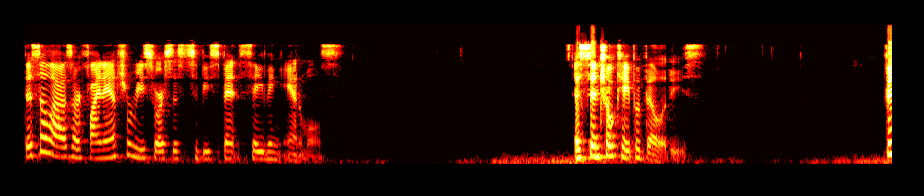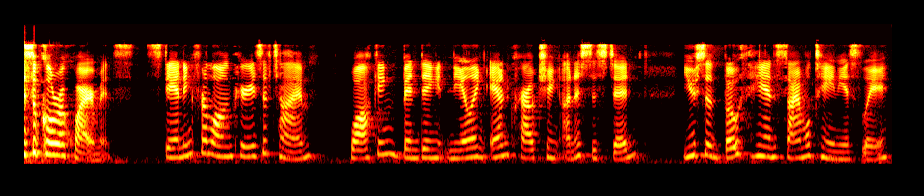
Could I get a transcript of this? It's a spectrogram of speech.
This allows our financial resources to be spent saving animals. Essential capabilities. Physical requirements. Standing for long periods of time, walking, bending, kneeling, and crouching unassisted, use of both hands simultaneously,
